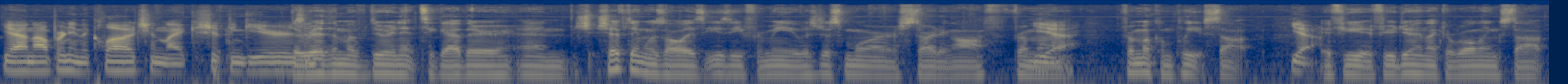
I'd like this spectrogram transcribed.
yeah, not burning the clutch and like shifting gears. the rhythm of doing it together. And sh- shifting was always easy for me. It was just more starting off from Yeah, a, from a complete stop. yeah, If you if you're doing like a rolling stop,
